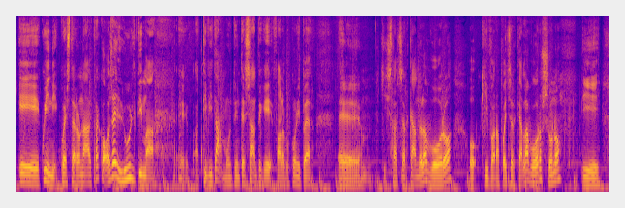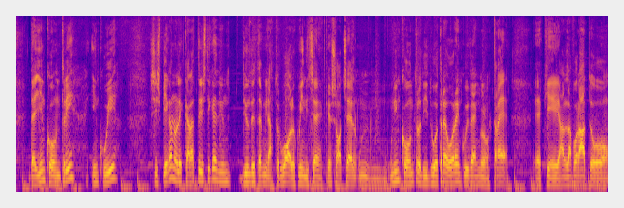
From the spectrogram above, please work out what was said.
E quindi questa era un'altra cosa e l'ultima eh, attività molto interessante che fa la Bocconi per eh, chi sta cercando lavoro o chi vorrà poi cercare lavoro sono i, degli incontri in cui si spiegano le caratteristiche di un, di un determinato ruolo, quindi c'è, so, c'è un, un, incontro di due o tre ore in cui vengono tre eh, che hanno lavorato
